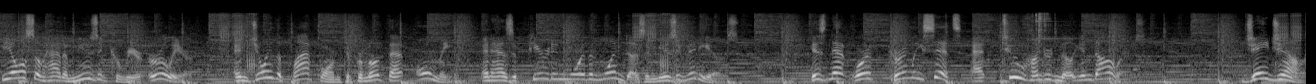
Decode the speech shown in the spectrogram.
He also had a music career earlier and joined the platform to promote that only and has appeared in more than one dozen music videos. His net worth currently sits at $200 million. Jay Jung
